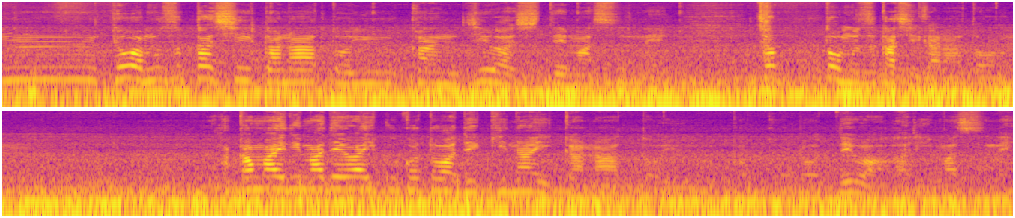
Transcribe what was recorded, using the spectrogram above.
うん今日は難しいかなという感じはしてますね。ちょっと難しいかなと。墓参りまでは行くことはできないかなと。ではありますね、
